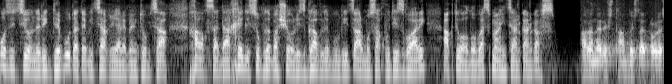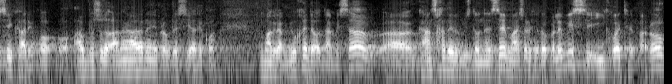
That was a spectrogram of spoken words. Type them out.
ოპოზიციონერი დეპუტატებიც აღიარებენ, თუმცა ხალხსა და ხელისუფლებას შორის გავლებული წარმოსახვითი ზღვარი აქტუალობას მაინც არ კარგავს. არანაირი შთამბეჭდავი პროგრესი იქ არ იყო. აუცილებლად არანაირი პროგრესი არ იყო. მაგრამ მიუხედავად ამისა, განცხადებების დონეზე მასშტაბით ევროპელების იყვეთება, რომ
